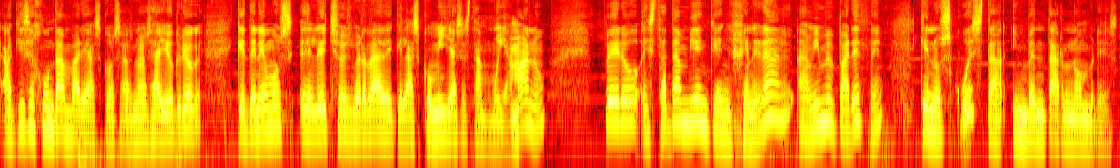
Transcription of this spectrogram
aquí se juntan varias cosas, ¿no? O sea, yo creo que tenemos el hecho, es verdad, de que las comillas están muy a mano, pero está también que en general a mí me parece que nos cuesta inventar nombres.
